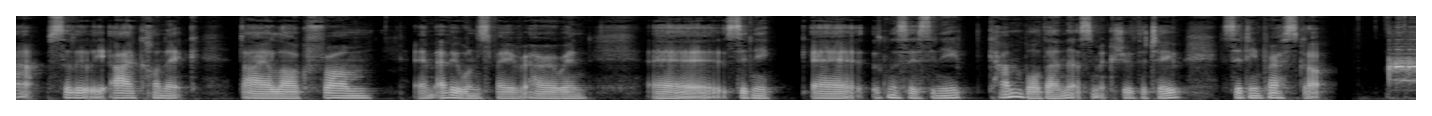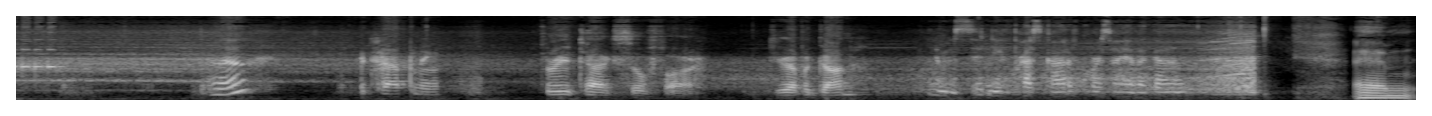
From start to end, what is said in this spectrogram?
absolutely iconic dialogue from um, everyone's favourite heroine, uh, Sidney. Uh, I was going to say Sidney Campbell. Then that's a mixture of the two. Sidney Prescott. Hello? It's happening. Three attacks so far. Do you have a gun? I'm Sidney Prescott. Of course I have a gun. Um,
